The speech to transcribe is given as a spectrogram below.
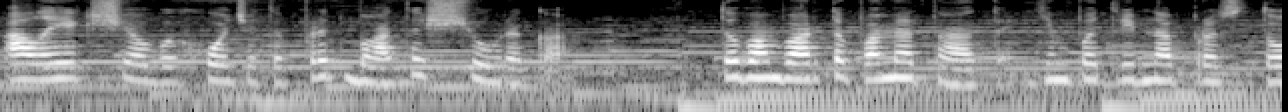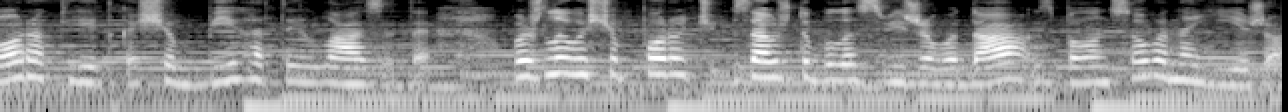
Але якщо ви хочете придбати щурика, то вам варто пам'ятати, їм потрібна простора клітка, щоб бігати і лазити. Важливо, щоб поруч завжди була свіжа вода, збалансована їжа.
